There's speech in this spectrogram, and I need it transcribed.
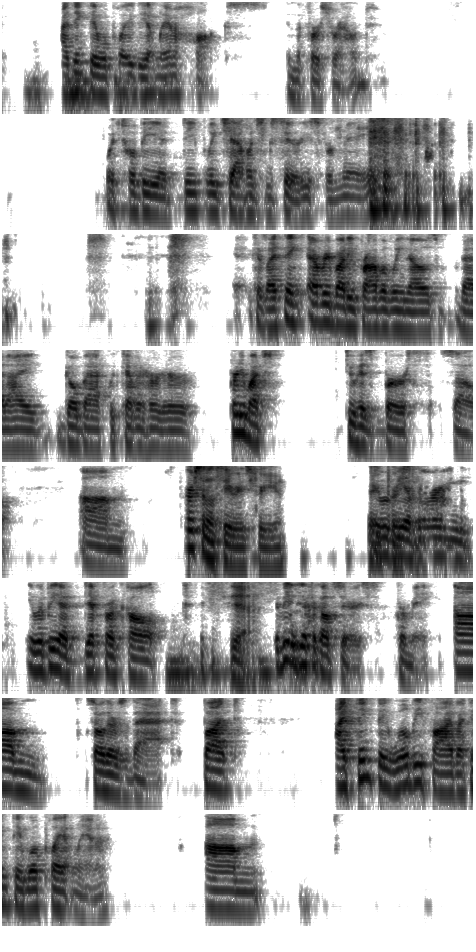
I think they will play the Atlanta Hawks in the first round, which will be a deeply challenging series for me. because I think everybody probably knows that I go back with Kevin Huerter pretty much to his birth. So, um, personal series for you. Very it would personal. be a very, it would be a difficult, yeah, it'd be a difficult series for me. Um, so there's that, but I think they will be five. I think they will play Atlanta. Um,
